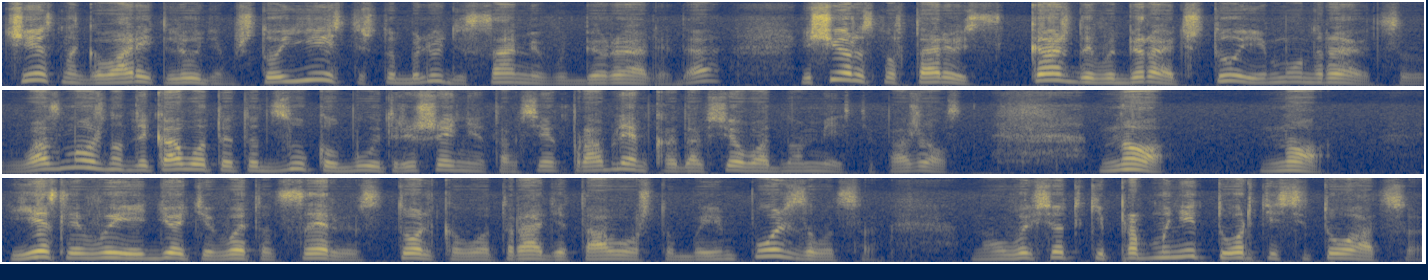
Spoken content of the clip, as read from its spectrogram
честно говорить людям, что есть, и чтобы люди сами выбирали. Да? Еще раз повторюсь, каждый выбирает, что ему нравится. Возможно, для кого-то этот зукол будет решение там, всех проблем, когда все в одном месте, пожалуйста. Но, но, если вы идете в этот сервис только вот ради того, чтобы им пользоваться, ну вы все-таки промониторьте ситуацию.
